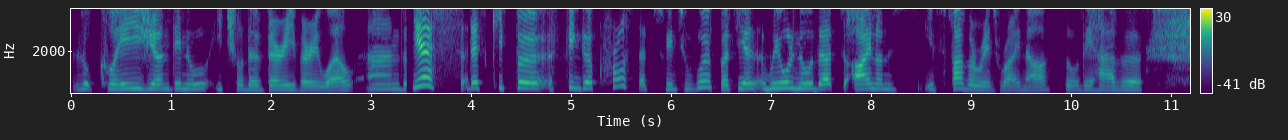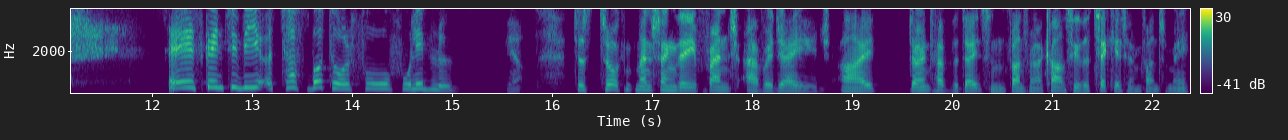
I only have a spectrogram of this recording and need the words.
look, cohesion. They know each other very, very well. And yes, let's keep a, finger crossed that's going to work. But yeah, we all know that Ireland is, is favorite right now. So they have a, it's going to be a tough battle for, for Les Bleus. Yeah. Just talk, mentioning the French average age. I don't have the dates in front of me. I can't see the ticket in front of me.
